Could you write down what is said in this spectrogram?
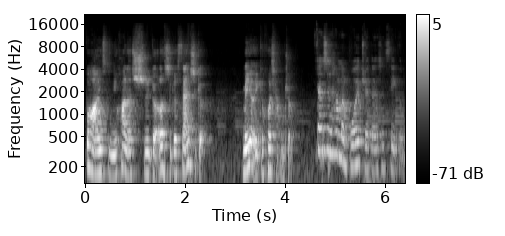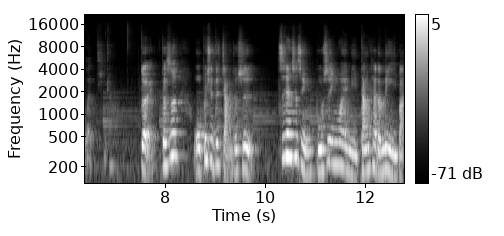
不好意思，你换了十个、二十个、三十个，没有一个会长久。但是他们不会觉得是自己的问题啊。对，可是我必须得讲，就是这件事情不是因为你当下的另一半，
